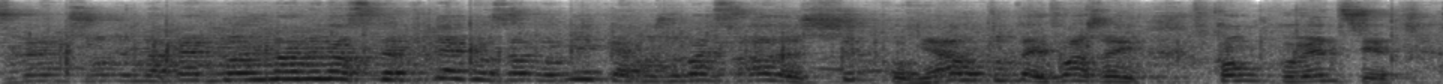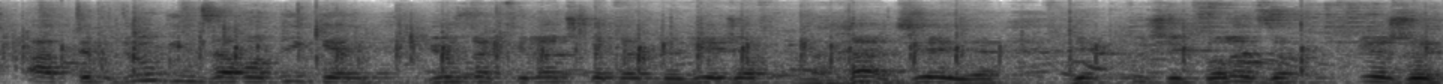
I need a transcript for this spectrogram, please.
zmęczony na pewno. I mamy następnego zawodnika, proszę Państwa, ale szybko, miał tutaj Błażej konkurencję, a tym drugim zawodnikiem już za chwileczkę będę wiedział, mam nadzieję, jak tu się koledzy odświeży,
